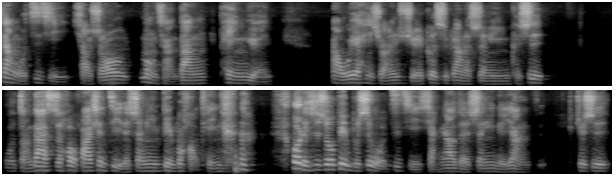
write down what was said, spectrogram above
像我自己小时候梦想当配音员，那我也很喜欢学各式各样的声音。可是我长大之后发现自己的声音并不好听，或者是说并不是我自己想要的声音的样子。就是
